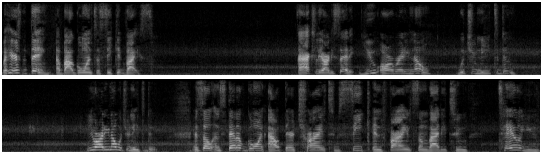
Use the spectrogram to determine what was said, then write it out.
But here's the thing about going to seek advice. I actually already said it. You already know what you need to do. You already know what you need to do. And so instead of going out there trying to seek and find somebody to tell you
